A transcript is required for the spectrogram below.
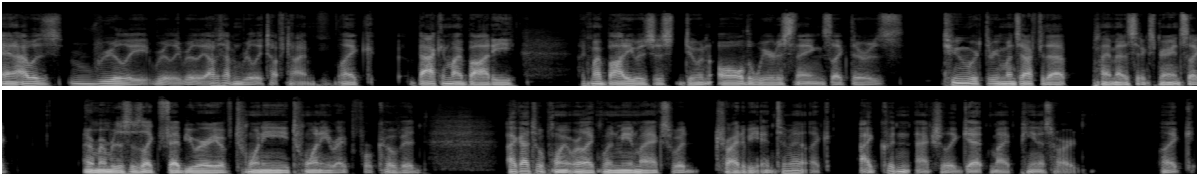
and I was really, really, really, I was having a really tough time. Like back in my body, like my body was just doing all the weirdest things. Like there was two or three months after that plant medicine experience. Like I remember this is like February of 2020, right before COVID. I got to a point where like when me and my ex would try to be intimate, like I couldn't actually get my penis hard. Like,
